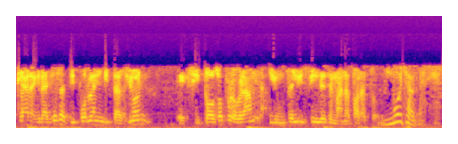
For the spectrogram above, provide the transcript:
Clara, gracias a ti por la invitación, exitoso programa y un feliz fin de semana para todos. Muchas gracias.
